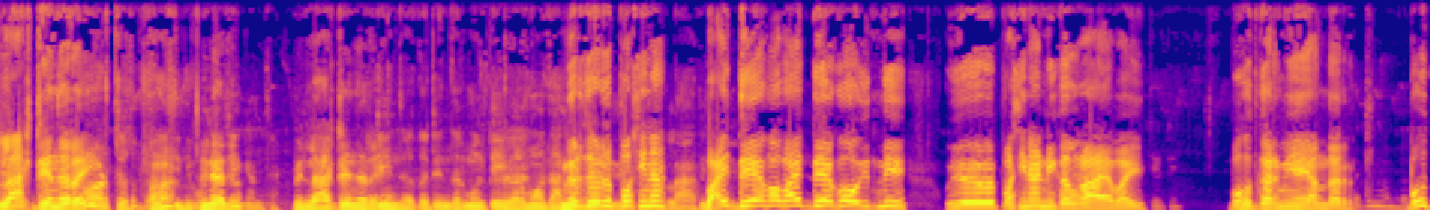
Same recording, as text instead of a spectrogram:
लास्ट डेन्जर है। लास्ट डेन्जर है। डेन्जर त डेन्जर मैले त्यही भएर म जानु मेरे इधर पसीना। भाई देखो भाई देखो इतनी ये पसीना निकल रहा है भाई बहुत गर्मी है अंदर। बहुत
